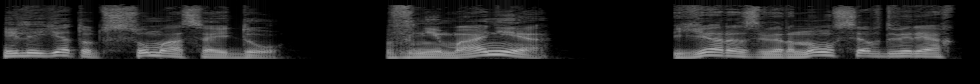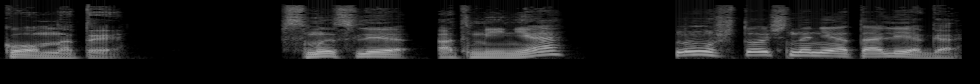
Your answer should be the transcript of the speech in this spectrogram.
или я тут с ума сойду». «Внимание?» Я развернулся в дверях комнаты. «В смысле, от меня?» «Ну уж точно не от Олега»,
